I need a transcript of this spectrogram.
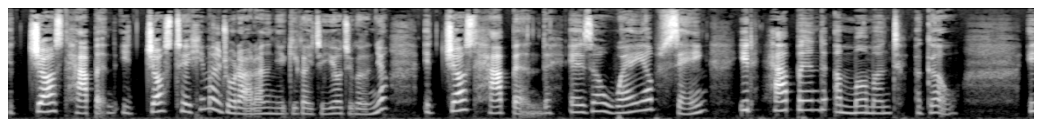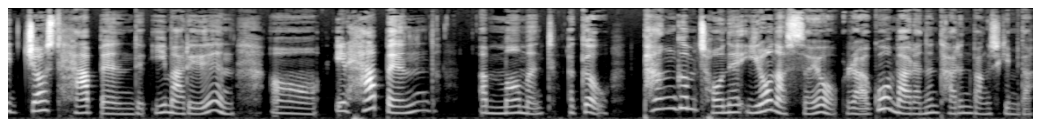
It just happened. 이 just에 힘을 줘라라는 얘기가 이제 이어지거든요. It just happened is a way of saying it happened a moment ago. It just happened. 이 말은 어, it happened a moment ago. 방금 전에 일어났어요. 라고 말하는 다른 방식입니다.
